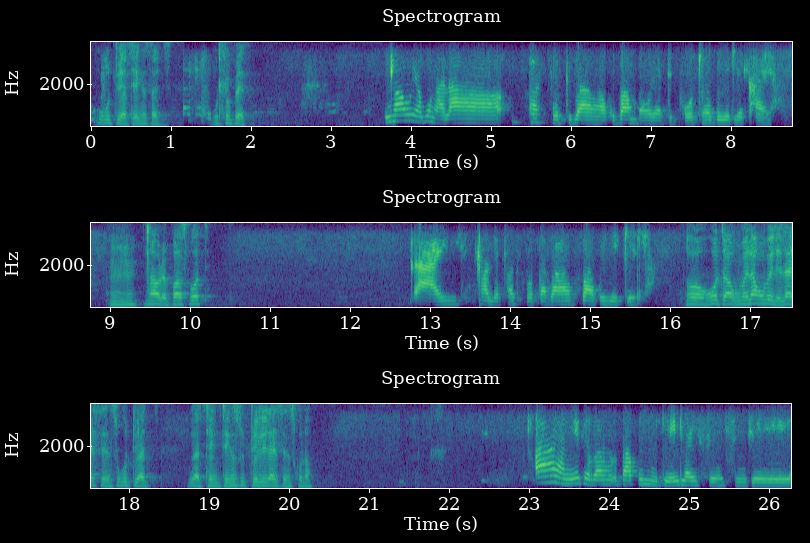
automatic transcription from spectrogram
ukuthi uyathengisa nje ukuhlupheka? Nxa uyabe ungala passport bangakubamba uyadiphotha ubuyele ekhaya. Mhm nxa ule passport? Hayi nxa le passport abakuyekela oh kodwa akumelanga ube le-license ukuthi uya- uyathengithengisa uthwele i-license khonapho? Ah angeke bakunike ilayisensi nje.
